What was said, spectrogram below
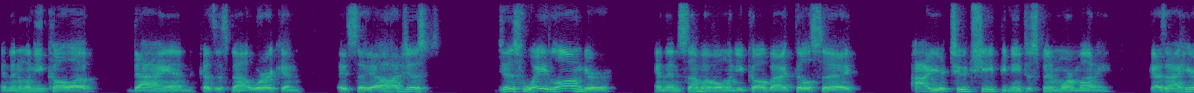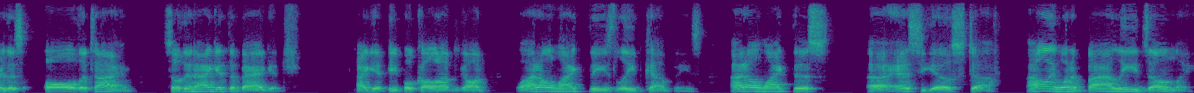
And then when you call up dying because it's not working, they say, "Oh, just just wait longer." And then some of them, when you call back, they'll say, ah, you're too cheap. You need to spend more money. Guys, I hear this all the time. So then I get the baggage. I get people calling up and going, well, I don't like these lead companies. I don't like this uh, SEO stuff. I only want to buy leads only.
